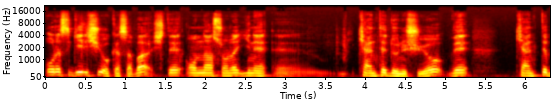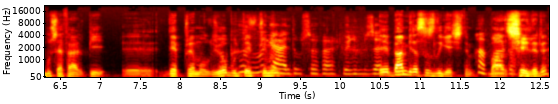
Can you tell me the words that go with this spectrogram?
orası gelişiyor kasaba. İşte ondan sonra yine e, kente dönüşüyor ve kentte bu sefer bir e, deprem oluyor. Çok bu hızlı depremin geldi bu sefer günümüze. e, ben biraz hızlı geçtim Ha, pardon. bazı şeyleri.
